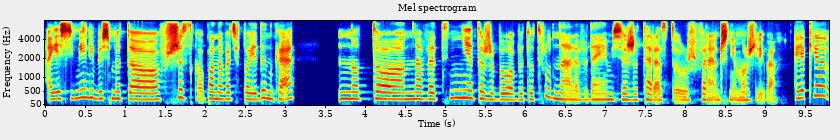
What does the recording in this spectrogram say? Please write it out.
A jeśli mielibyśmy to wszystko opanować w pojedynkę, no to nawet nie to, że byłoby to trudne, ale wydaje mi się, że teraz to już wręcz niemożliwe. A jakie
